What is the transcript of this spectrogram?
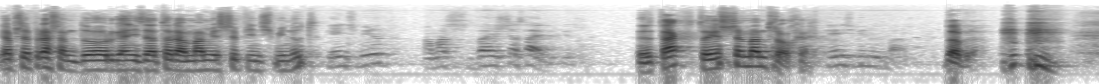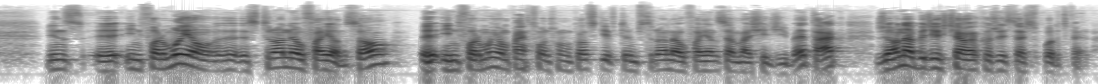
Ja przepraszam, do organizatora mam jeszcze 5 minut? 5 minut, a masz 20 slajdów Tak, to jeszcze mam trochę. 5 minut masz. Dobra. Więc y, informują y, stronę ufającą, informują państwo członkowskie, w którym strona ufająca ma siedzibę, tak, że ona będzie chciała korzystać z portfela.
